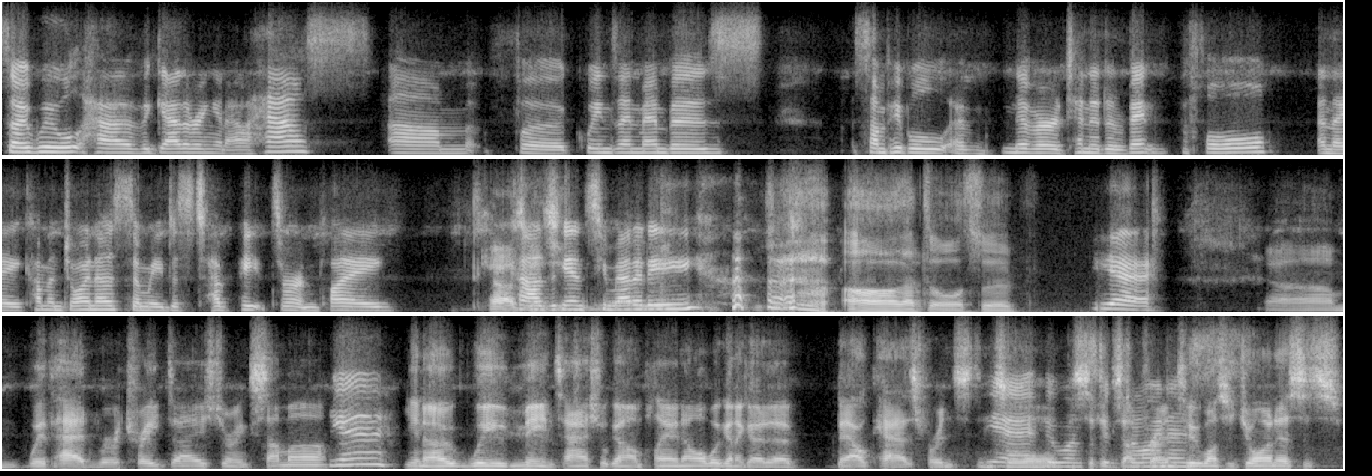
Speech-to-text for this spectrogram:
So we'll have a gathering at our house um, for Queensland members. Some people have never attended an event before and they come and join us and we just have pizza and play Cards Against Humanity. which is- oh that's awesome yeah. Um, we've had retreat days during summer. Yeah. You know, we, me and Tash will go and plan. Oh, we're going to go to Balcaz, for instance, Yeah, who or wants Pacific to Sun join Friends. Who wants to join us? It's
